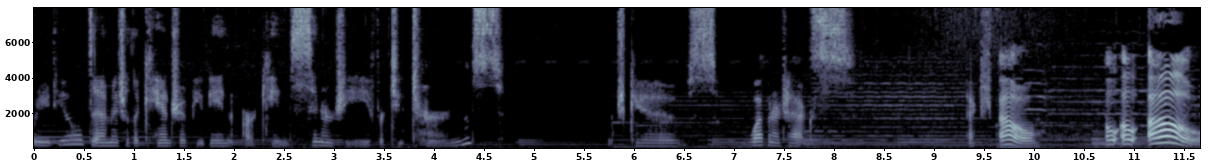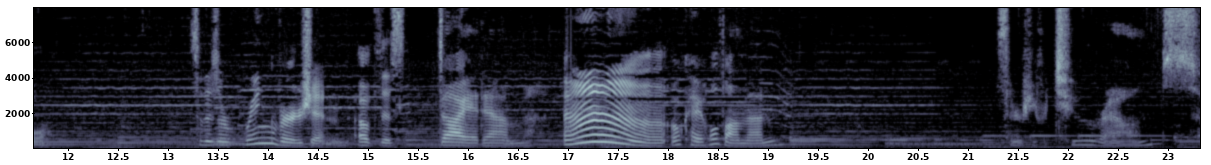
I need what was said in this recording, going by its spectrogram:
When you deal damage with a cantrip, you gain arcane synergy for two turns, which gives weapon attacks. Extra. Oh, oh, oh, oh! So there's a ring version of this diadem. Ah, okay, hold on then. Synergy for two rounds.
